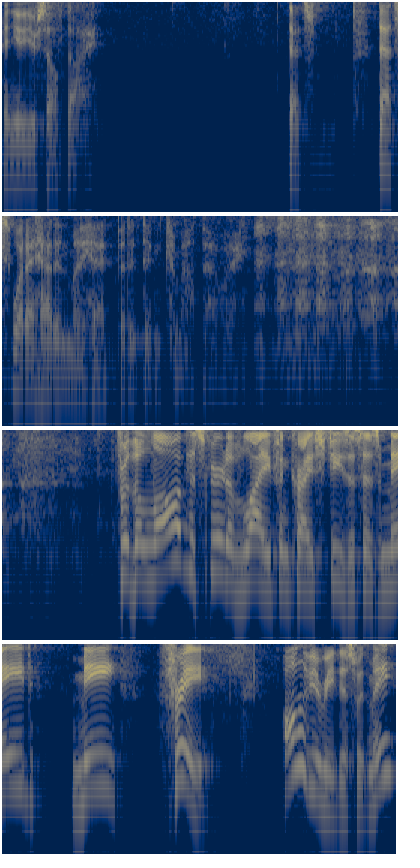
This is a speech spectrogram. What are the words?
and you yourself die. That's that's what I had in my head, but it didn't come out that way. For the law of the Spirit of life in Christ Jesus has made me free. All of you read this with me.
